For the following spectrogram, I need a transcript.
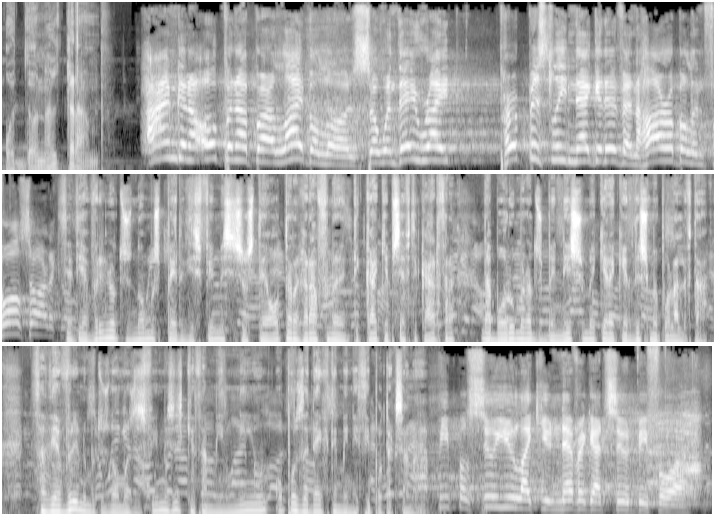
ο Ντόναλτ Τραμπ. I'm going to open up our libel laws so when they write purposely negative and horrible and false articles. Θα διαβρύνω τους νόμους περί δυσφήμισης ώστε όταν γράφουν αρνητικά και ψεύτικα άρθρα να μπορούμε να τους μπενήσουμε και να κερδίσουμε πολλά λεφτά. Θα διαβρύνουμε τους νόμους δυσφήμισης και θα μηνύουν όπως δεν έχετε μηνυθεί ποτέ ξανά. People sue you like you never got sued before.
